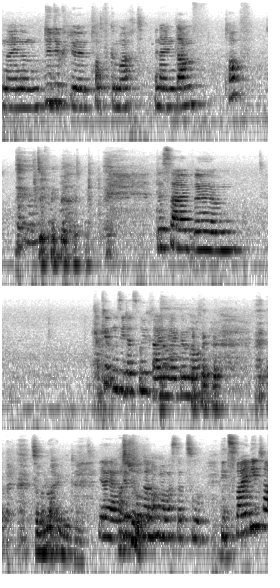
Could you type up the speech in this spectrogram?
in einem Düdüklö-Topf gemacht, in einem Dampftopf. Deshalb ähm, kippen Sie das ruhig rein, ja genau. Jetzt haben wir nur ein Liter. Ja, ja, Ach wir tun da nochmal was dazu. Die zwei Liter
